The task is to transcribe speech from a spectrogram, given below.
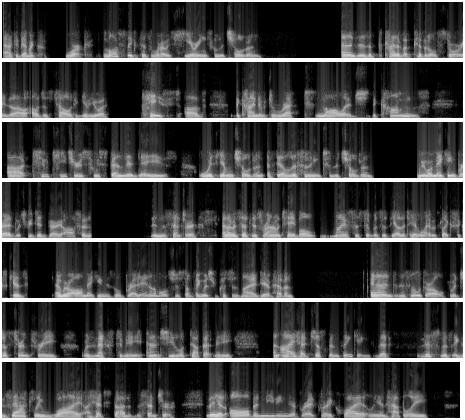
academic work, mostly because of what I was hearing from the children. And there's a kind of a pivotal story that I'll, I'll just tell to give you a taste of the kind of direct knowledge that comes uh, to teachers who spend their days with young children if they're listening to the children. We were making bread, which we did very often in the center, and I was at this round table. My assistant was at the other table. I was like six kids, and we were all making these little bread animals or something, which of course is my idea of heaven. And this little girl who had just turned three was next to me, and she looked up at me and I had just been thinking that this was exactly why I had started the center. They had all been kneading their bread very quietly and happily,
